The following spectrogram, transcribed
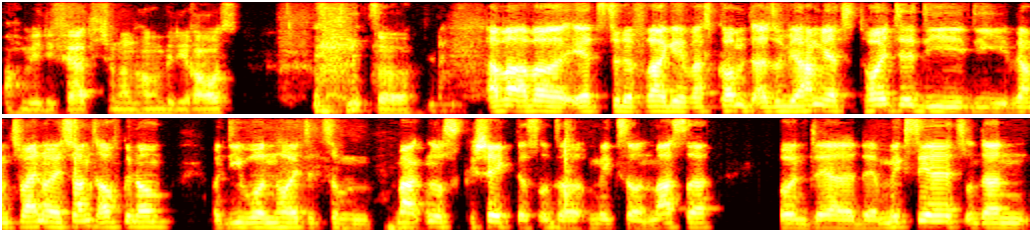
machen wir die fertig und dann hauen wir die raus. So. aber, aber jetzt zu der Frage, was kommt. Also wir haben jetzt heute die, die, wir haben zwei neue Songs aufgenommen und die wurden heute zum Magnus geschickt. Das ist unser Mixer und Master. Und der, der mixt jetzt und dann,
